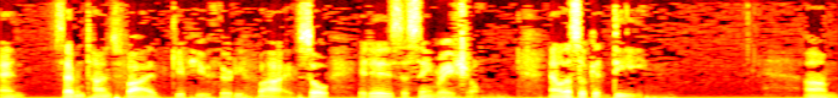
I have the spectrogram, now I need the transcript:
And 7 times 5 gives you 35. So it is the same ratio. Now let's look at D. Um,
